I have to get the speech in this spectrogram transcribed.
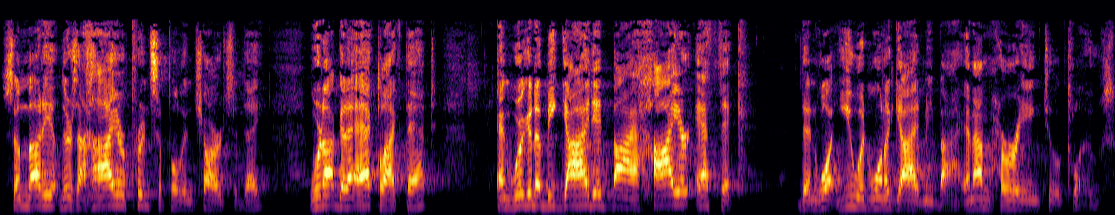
Somebody, there's a higher principle in charge today. We're not going to act like that. And we're going to be guided by a higher ethic than what you would want to guide me by. And I'm hurrying to a close.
